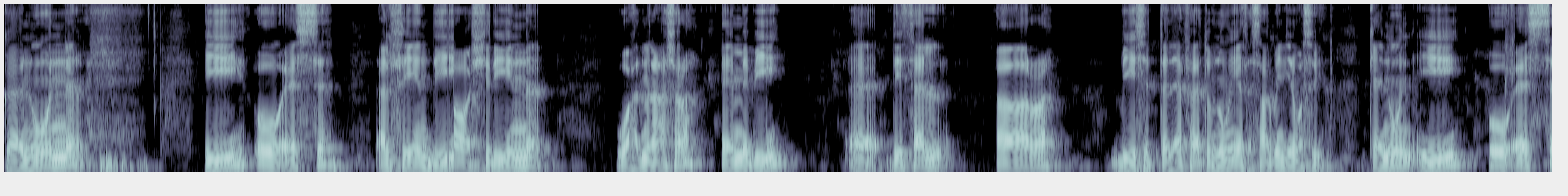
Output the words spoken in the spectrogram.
Canon EOS 2000 D 20 واحد من عشرة MP digital آر ب 6849 جنيه مصري. كانون اي أو اس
